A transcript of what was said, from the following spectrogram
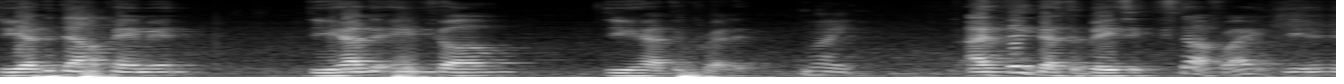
Do you have the down payment? Do you have the income? Do you have the credit? Right. I think that's the basic stuff, right? Yeah.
